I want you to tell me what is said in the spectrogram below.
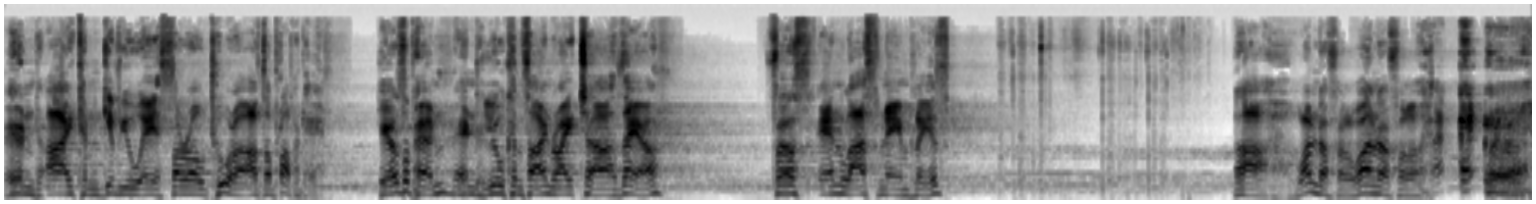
and I can give you a thorough tour of the property. Here's a pen, and you can sign right uh, there. First and last name, please. Ah, wonderful, wonderful.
